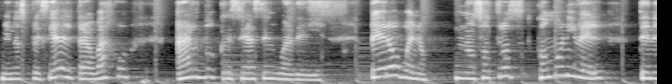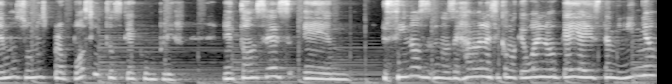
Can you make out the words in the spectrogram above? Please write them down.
menospreciar el trabajo arduo que se hace en guardería. Pero bueno, nosotros como nivel tenemos unos propósitos que cumplir. Entonces, eh, sí nos, nos, dejaban así como que, bueno, ok, ahí está mi niño,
